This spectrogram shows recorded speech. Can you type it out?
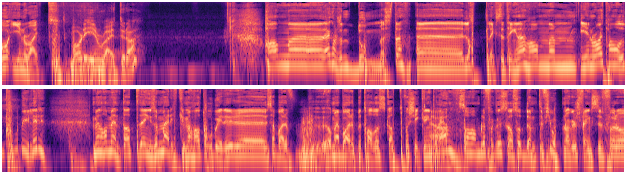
Og Ian Wright. Hva var det Ian Wright gjorde? Han eh, Det er kanskje den dummeste, eh, latterligste tingen her. Han, eh, Ian Wright han hadde to biler, men han mente at det er ingen som merker meg å ha to biler eh, jeg bare, om jeg bare betaler skatt og forsikring på Ja. Så han ble faktisk altså dømt til 14 dagers fengsel for å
